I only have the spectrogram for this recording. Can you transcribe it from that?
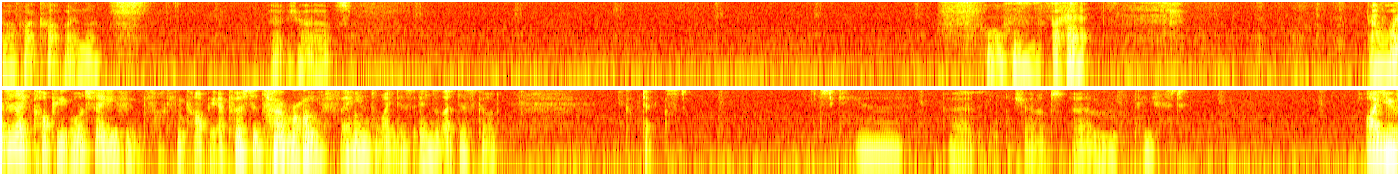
Oh wait, I cut put in there. Uh, shout outs. What was that? Uh, why did I copy? What did I even fucking copy? I posted the wrong thing into my dis into that Discord. Text. Stick here. Uh, shoutouts. Um, paste. Are you?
